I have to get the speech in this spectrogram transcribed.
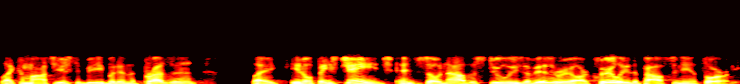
like Hamas used to be, but in the present, like you know things change, and so now the stoolies of Israel are clearly the Palestinian Authority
